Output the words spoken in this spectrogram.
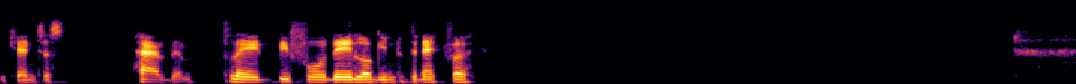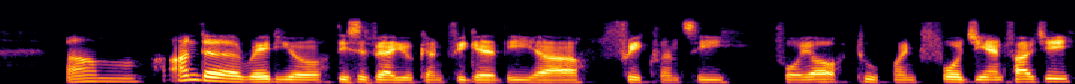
You can just have them played before they log into the network. Um, under radio, this is where you configure the uh, frequency for your 2.4G and 5G.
